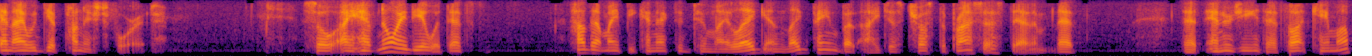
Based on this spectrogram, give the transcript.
and I would get punished for it. So I have no idea what that's how that might be connected to my leg and leg pain, but I just trust the process that um, that that energy, that thought came up,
